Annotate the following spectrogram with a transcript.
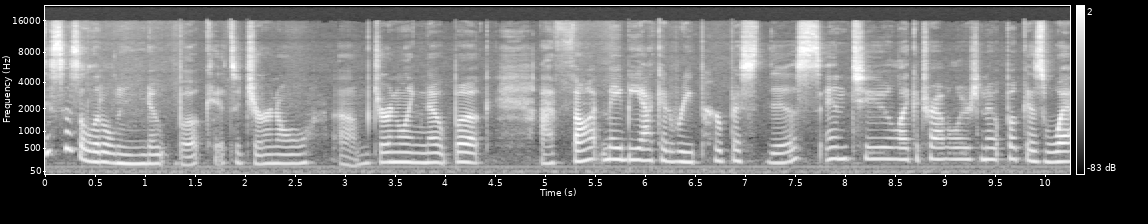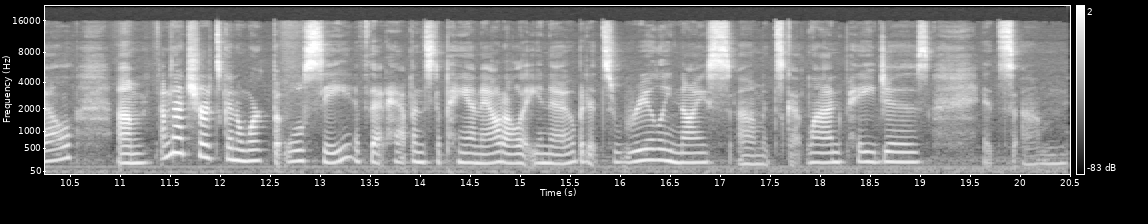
this is a little notebook. It's a journal um, journaling notebook. I thought maybe I could repurpose this into like a traveler's notebook as well. Um, I'm not sure it's going to work, but we'll see. If that happens to pan out, I'll let you know. But it's really nice. Um, it's got lined pages. it's um,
